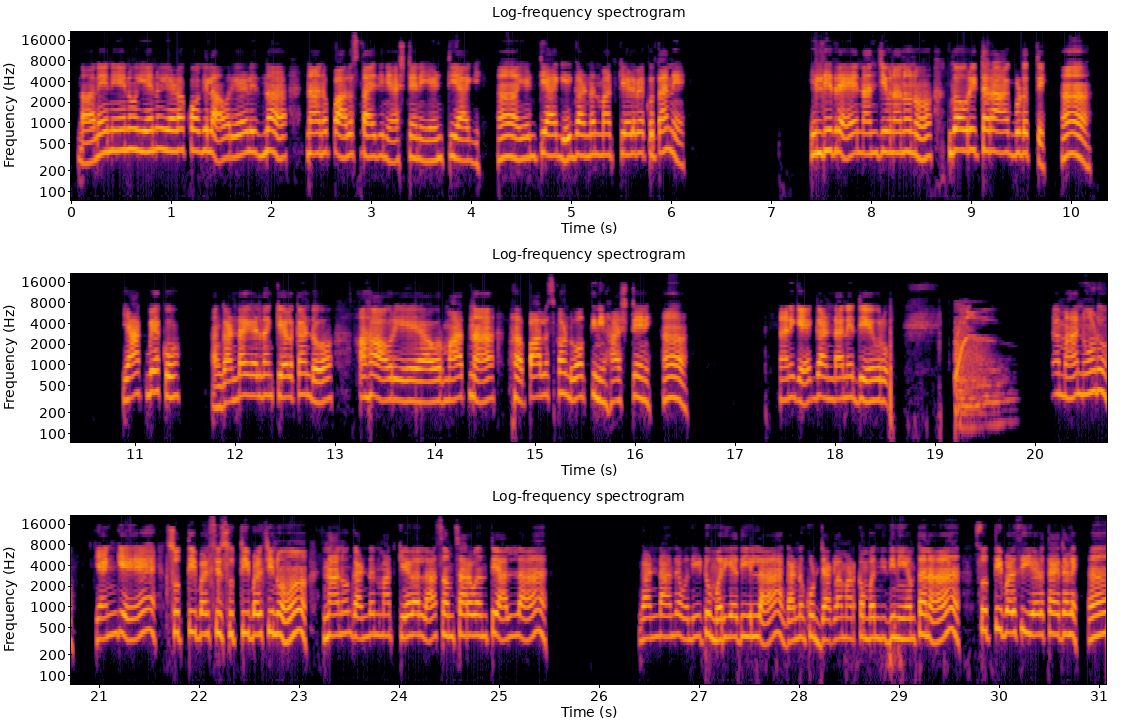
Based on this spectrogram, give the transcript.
ನಾನೇನೇನು ಏನು ಹೇಳಕ್ ಹೋಗಿಲ್ಲ. ಅವ್ರು ಹೇಳಿದ್ನ ನಾನು ಪಾಲಿಸ್ತಾ ಇದ್ದೀನಿ ಅಷ್ಟೇನೆ ಎಂಟಿಯಾಗಿ ಹಾ ಎಂಟಿಯಾಗಿ ಗಂಡನ ಮಾತು ಕೇಳಬೇಕು ತಾನೆ. ಇಲ್ದಿದ್ರೆ ನನ್ನ ಜೀವನನೂ ಗೌರಿ ತರ ಆಗ್ಬಿಡುತ್ತೆ. ಹಾ, ಯಾಕೆ ಬೇಕು? ಗಂಡ ಹೇಳ್ದಂಗೆ ಕೇಳ್ಕೊಂಡು ಅವ್ರಿ, ಅವ್ರ ಮಾತನ್ನ ಪಾಲಿಸ್ಕೊಂಡು ಹೋಗ್ತೀನಿ ಅಷ್ಟೇನೆ. ಹಾ. ನನಗೆ ಗಂಡನೇ ದೇವರು. ಅಮ್ಮ, ನೋಡು, ಹೆಂಗೆ ಸುತ್ತಿ ಬಳಸಿ, ಸುತ್ತಿ ಬಳಸಿನು ನಾನು ಗಂಡನ ಮಾತು ಕೇಳಲ್ಲ, ಸಂಸಾರವಂತೆ ಅಲ್ಲ. ಗಂಡ ಅಂದ್ರೆ ಒಂದೀಟು ಮರ್ಯಾದೆ ಇಲ್ಲ ಗಂಡ ಕೂಡ ಜಗಳ ಮಾಡ್ಕೊಂಡ್ ಬಂದಿದ್ದೀನಿ ಅಂತಾನ ಸುತ್ತಿ ಬಳಸಿ ಹೇಳ್ತಾ ಇದ್ದಾಳೆ. ಹಾ,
